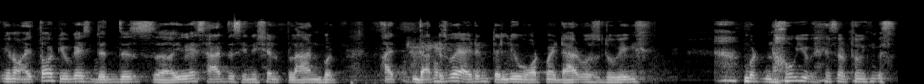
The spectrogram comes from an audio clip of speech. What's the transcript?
you know, I thought you guys did this, uh, you guys had this initial plan, but I that is why I didn't tell you what my dad was doing, but now you guys are doing this.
